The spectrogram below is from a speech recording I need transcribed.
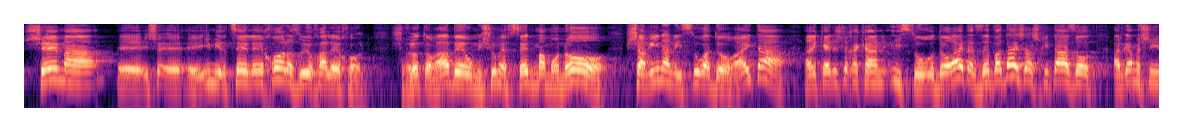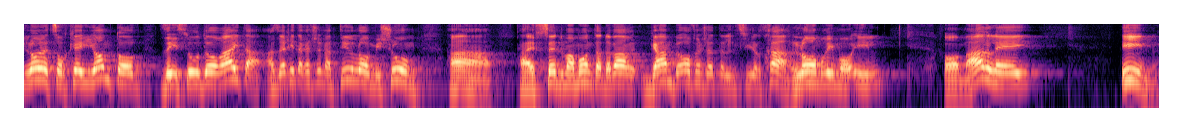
שמא אה, אה, אם ירצה לאכול אז הוא יוכל לאכול. שואל אותו רבי הוא משום הפסד ממונו שרינן איסור הדאורייתא? הרי כן יש לך כאן איסור דאורייתא, זה ודאי שהשחיטה הזאת עד כמה שהיא לא לצורכי יום טוב זה איסור דאורייתא. אז איך ייתכן שנתיר לו משום ההפסד ממון את הדבר גם באופן שאתה לשיטתך לא אומרים הואיל? אומר לי אין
